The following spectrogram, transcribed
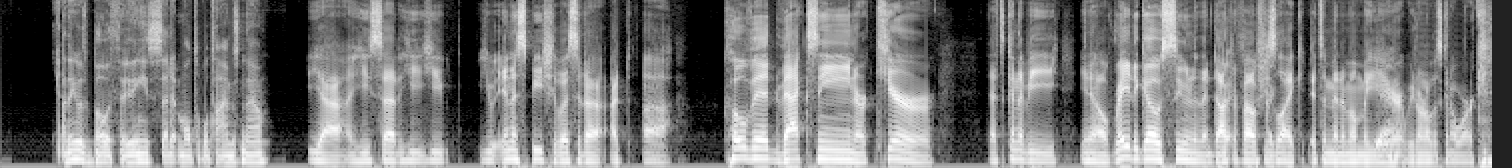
I think it was both. I think he said it multiple times now. Yeah, he said he he, he in a speech he listed a, a, a COVID vaccine or cure that's gonna be you know ready to go soon, and then Dr. Fauci's like, it's a minimum a Yeah. year. We don't know if it's gonna work.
